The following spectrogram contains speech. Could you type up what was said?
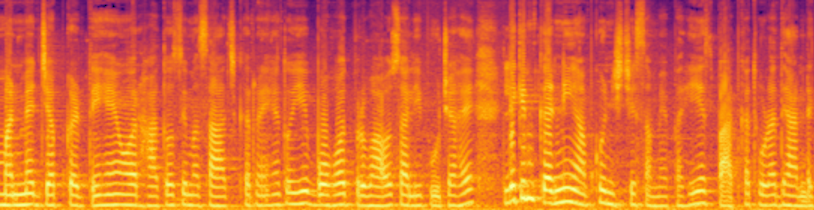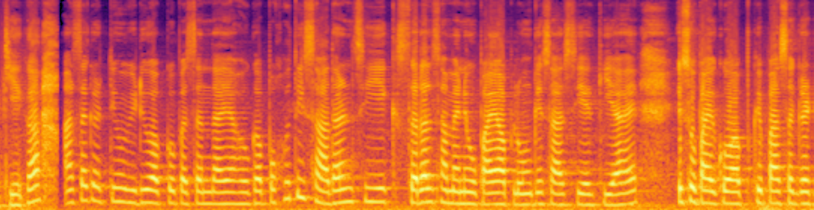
मन में जप करते हैं और हाथों से मसाज कर रहे हैं तो ये बहुत प्रभावशाली पूजा है। लेकिन करनी आपको निश्चित समय पर ही, इस बात का थोड़ा ध्यान रखिएगा। आशा करती हूँ वीडियो आपको पसंद आया होगा। बहुत ही साधारण सी एक सरल सा मैंने उपाय आप लोगों के साथ शेयर किया है। इस उपाय को आपके पास अगर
